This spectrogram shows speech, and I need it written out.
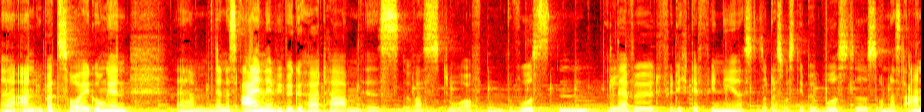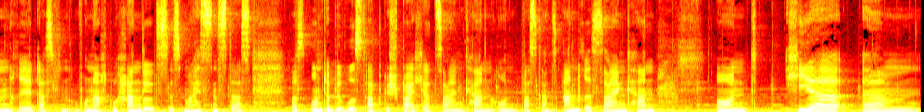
äh, an Überzeugungen. Ähm, denn das eine, wie wir gehört haben, ist, was du auf dem bewussten Level für dich definierst, also das, was dir bewusst ist. Und das andere, das, wonach du handelst, ist meistens das, was unterbewusst abgespeichert sein kann und was ganz anderes sein kann. Und hier, ähm,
